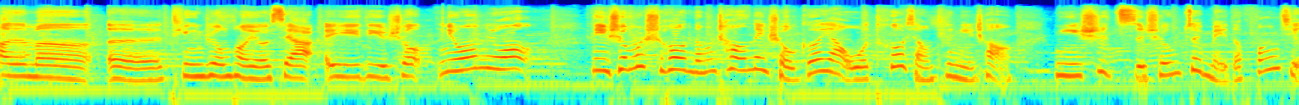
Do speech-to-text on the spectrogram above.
好的嘛，呃，听众朋友 C R A E D 说，女王女王。你什么时候能唱那首歌呀？我特想听你唱。你是此生最美的风景，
